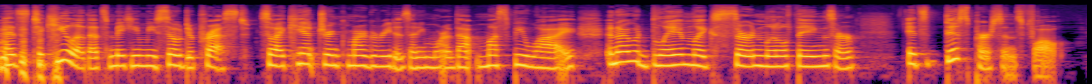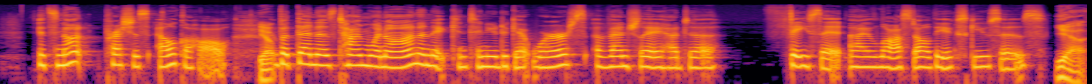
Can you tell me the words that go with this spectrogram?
It's tequila that's making me so depressed. So I can't drink margaritas anymore. That must be why. And I would blame like certain little things or it's this person's fault. It's not precious alcohol. Yep. But then as time went on and it continued to get worse, eventually I had to face it, I lost all the excuses. Yeah,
